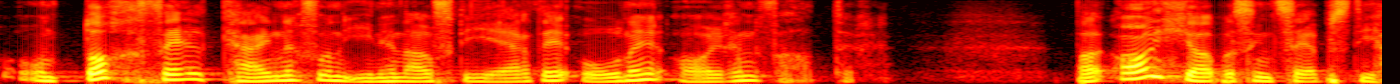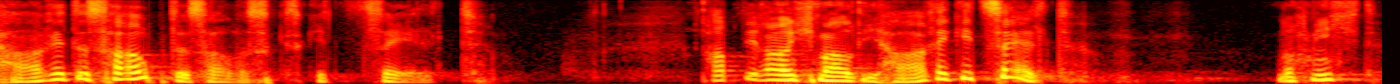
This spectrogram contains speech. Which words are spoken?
und doch fällt keiner von ihnen auf die Erde ohne euren Vater. Bei euch aber sind selbst die Haare des Hauptes alles gezählt. Habt ihr euch mal die Haare gezählt? Noch nicht?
